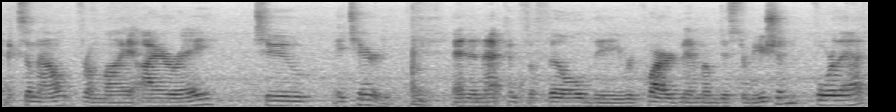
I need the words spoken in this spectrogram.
X amount from my IRA to a charity. And then that can fulfill the required minimum distribution for that.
